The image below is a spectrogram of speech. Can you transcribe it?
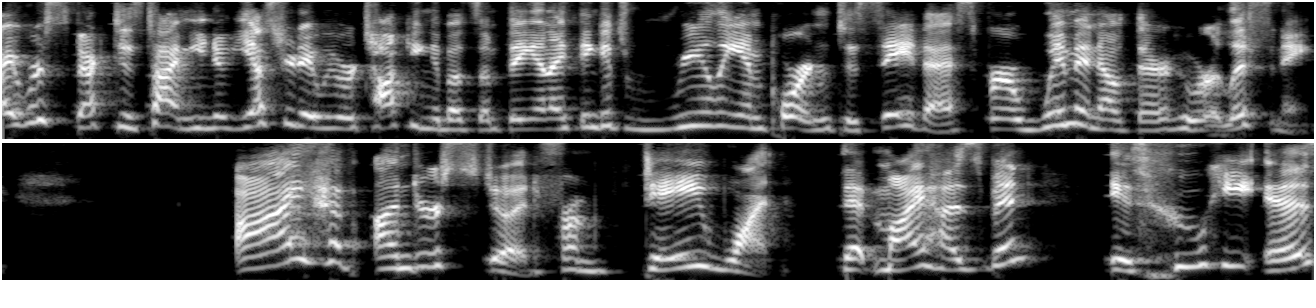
I respect his time. You know, yesterday we were talking about something, and I think it's really important to say this for women out there who are listening. I have understood from day one that my husband is who he is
